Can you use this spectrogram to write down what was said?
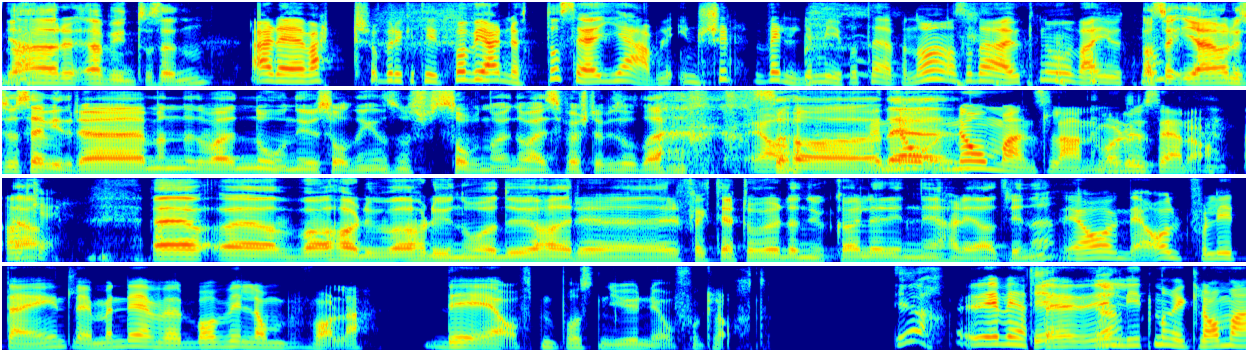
Jeg har, jeg har begynt å se den. Er det verdt å bruke tid på? Vi er nødt til å se jævlig Unnskyld, veldig mye på TV nå. Altså, det er jo ikke noen vei utenom. Altså, jeg har lyst til å se videre, men det var noen i husholdningen som sovna underveis i første episode. Ja. Så det no, no Man's Land må du se, da. Ok. Eh, Uh, hva, har du, hva har du noe du har eh, reflektert over denne uka, eller inni helga, Trine? Ja, det er altfor lite, egentlig, men det jeg bare vil anbefale, det er Aftenposten Junior forklart. Ja. Jeg vet det, Det- er ja. en liten reklame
